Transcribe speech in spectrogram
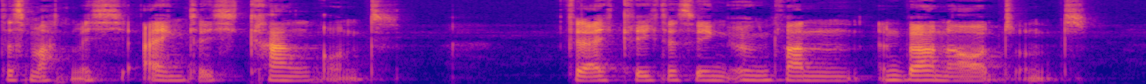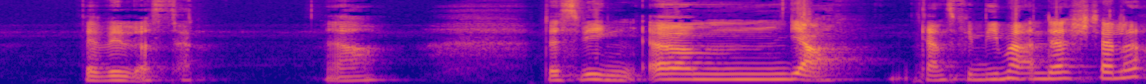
das macht mich eigentlich krank und vielleicht kriege ich deswegen irgendwann einen Burnout und wer will das denn? Ja. Deswegen, ähm, ja, ganz viel Liebe an der Stelle.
